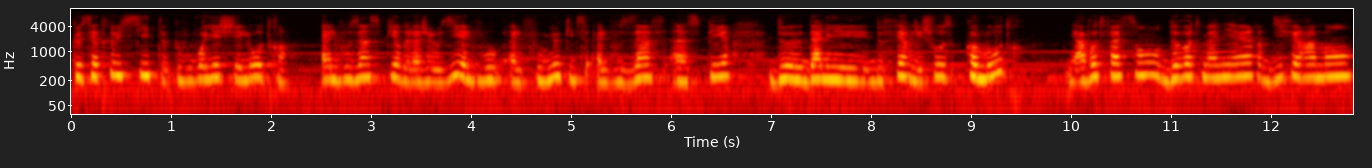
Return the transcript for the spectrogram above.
que cette réussite que vous voyez chez l'autre, elle vous inspire de la jalousie, elle vous, elle mieux qu'elle vous inspire de, d'aller, de faire les choses comme l'autre, à votre façon, de votre manière, différemment,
